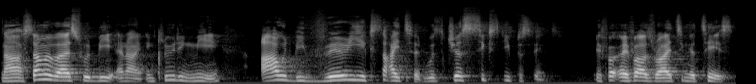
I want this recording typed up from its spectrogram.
Now, some of us would be, and I, including me, I would be very excited with just 60% if I, if I was writing a test.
